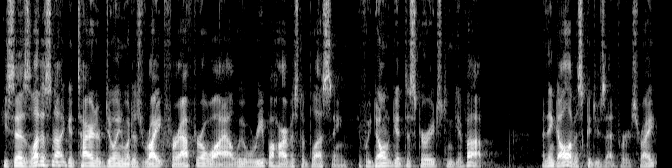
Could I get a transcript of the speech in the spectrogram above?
He says, Let us not get tired of doing what is right, for after a while we will reap a harvest of blessing if we don't get discouraged and give up. I think all of us could use that verse, right?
